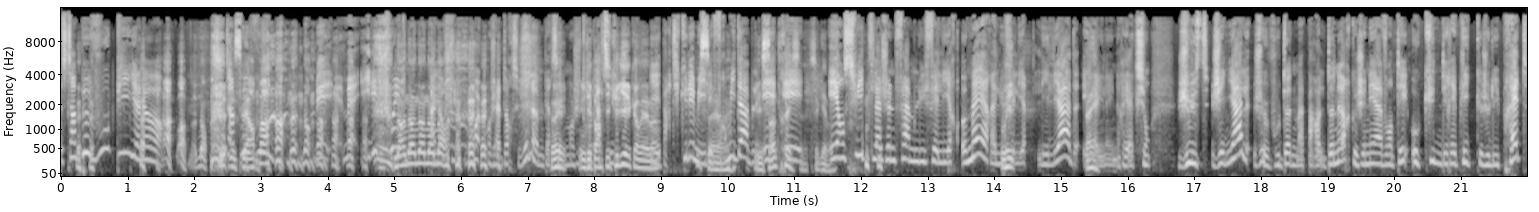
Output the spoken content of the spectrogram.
c'est un peu vous, Pi, alors. Oh, bah non, j'espère pas. non. Mais, mais il est chouette. non, non, non, non, Alors, non. moi, moi, j'adore ce jeune homme, personnellement. Oui, je il est particulier quand même. absolument- Il hein. est particulier, mais il est formidable. Il est Et- cintré, et, ce, ce gamin. Et ensuite, la jeune femme lui fait lire Homère, elle lui Oui. fait lire l'Iliade, et Ouais. là, il a une réaction juste géniale. Je vous donne ma parole d'honneur que je n'ai inventé aucune des répliques que je lui prête.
